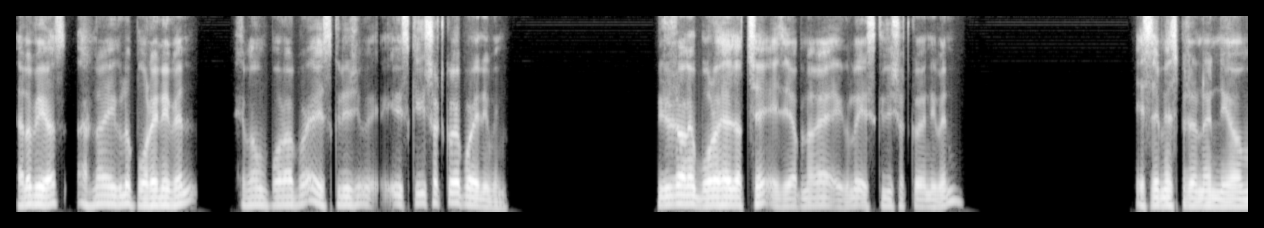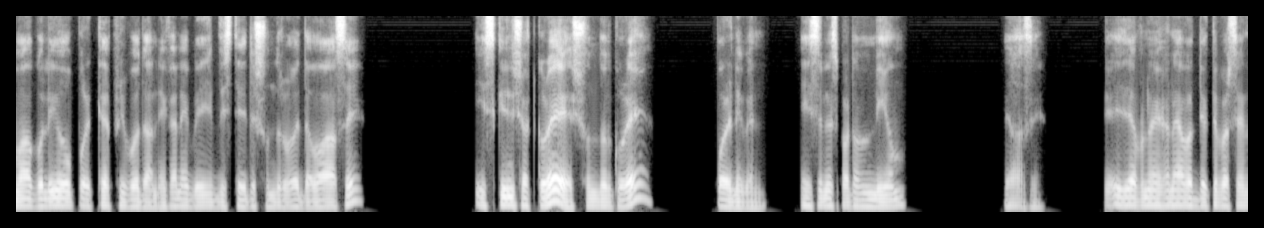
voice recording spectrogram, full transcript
হ্যালো বিয়াস আপনারা এগুলো পড়ে নেবেন এবং পড়ার পরে স্ক্রিন স্ক্রিনশট করে পড়ে নেবেন। ভিডিওটা অনেক বড় হয়ে যাচ্ছে, এই যে আপনারা এগুলো স্ক্রিনশট করে নেবেন। এস এম এস প্রেরণের নিয়মাবলী ও পরীক্ষার ফি প্রদান এখানে বেশ বিস্তারিত সুন্দরভাবে দেওয়া আছে। স্ক্রিনশট করে, সুন্দর করে পড়ে নেবেন। এস এম এস পাঠানোর নিয়ম দেওয়া আছে। এই যে আপনারা এখানে আবার দেখতে পাচ্ছেন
